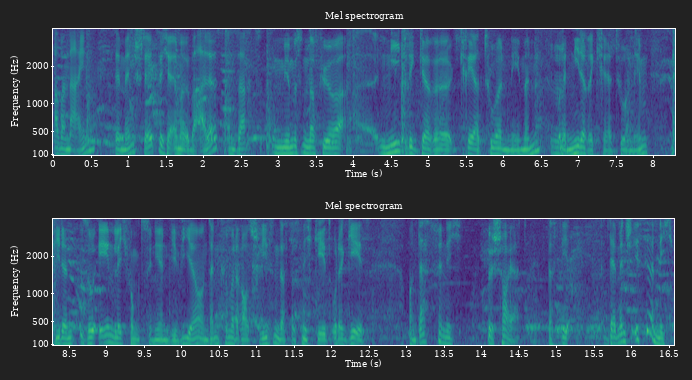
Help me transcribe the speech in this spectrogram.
Aber nein, der Mensch stellt sich ja immer über alles und sagt, wir müssen dafür äh, niedrigere Kreaturen nehmen oder niedere Kreaturen nehmen, die dann so ähnlich funktionieren wie wir. Und dann können wir daraus schließen, dass das nicht geht oder geht. Und das finde ich bescheuert. Dass die, der Mensch ist ja nicht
